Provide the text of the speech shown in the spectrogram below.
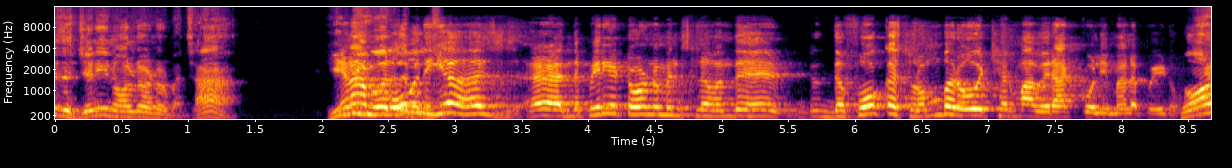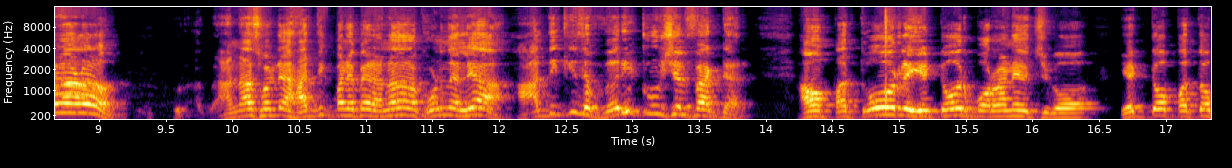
is a genuine all rounder மச்சான். இந்த பெரிய டோர்னமெண்ட்ஸ்ல வந்து இந்த ஃபோக்கஸ் ரொம்ப ரோஹித் சர்மா விராட் கோலி மேல போயிடும். அண்ணா சொல்றேன் ஹார்திக் பண்ண பேர் அண்ணா நான் கொண்டு இல்லையா Hardik is very crucial factor. அவன் பத்து ஓவர்ல எட்டு ஓவர் வச்சுக்கோ எட்டோ பத்தோ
